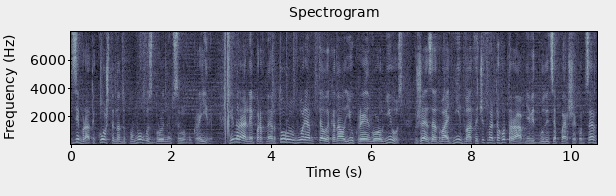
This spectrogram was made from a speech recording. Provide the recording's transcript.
зібрати кошти на допомогу Збройним силам України. Генеральний партнер туру воля телеканал Ukraine World News. Вже за два дні, 24 травня, відбудеться перший концерт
